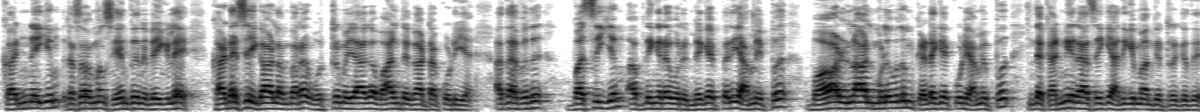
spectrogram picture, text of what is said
கண்ணையும் ரிசவமும் சேர்ந்துன்னு வைங்களே கடைசி காலம் வர ஒற்றுமையாக வாழ்ந்து காட்டக்கூடிய அதாவது வசியம் அப்படிங்கிற ஒரு மிகப்பெரிய அமைப்பு. வாழ்நாள் முழுவதும் கிடைக்கக்கூடிய அமைப்பு இந்த கன்னி ராசிக்கு அதிகமாக வந்துட்டு இருக்குது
